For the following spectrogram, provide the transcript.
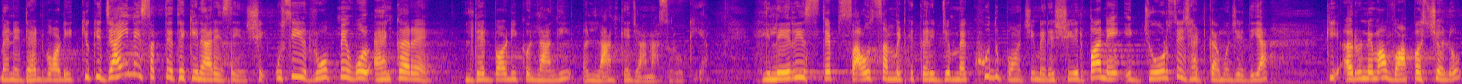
मैंने डेड बॉडी, क्योंकि जा ही नहीं सकते थे किनारे से, उसी रोप में वो एंकर है। डेड बॉडी को लांगी और लांग के जाना शुरू किया। हिलेरी स्टेप साउथ समिट के करीब जब मैं खुद पहुँची, मेरे शेरपा ने एक ज़ोर से झटका मुझे दिया कि, अरुणिमा, वापस चलो,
